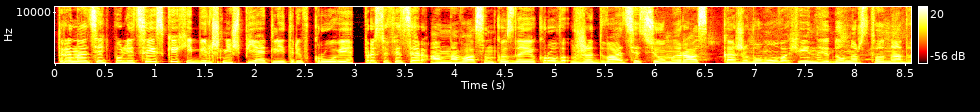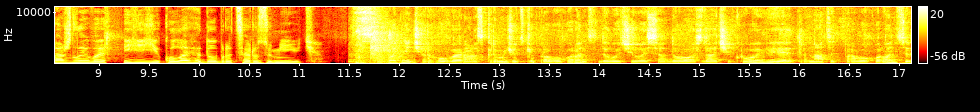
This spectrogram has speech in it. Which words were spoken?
13 поліцейських і більш ніж 5 літрів крові. Пресофіцер Анна Васенко здає кров вже 27 раз. Каже, в умовах війни донорство надважливе, і її колеги добре це розуміють. Сьогодні черговий раз кременчуцькі правоохоронці долучилися до здачі крові. 13 правоохоронців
